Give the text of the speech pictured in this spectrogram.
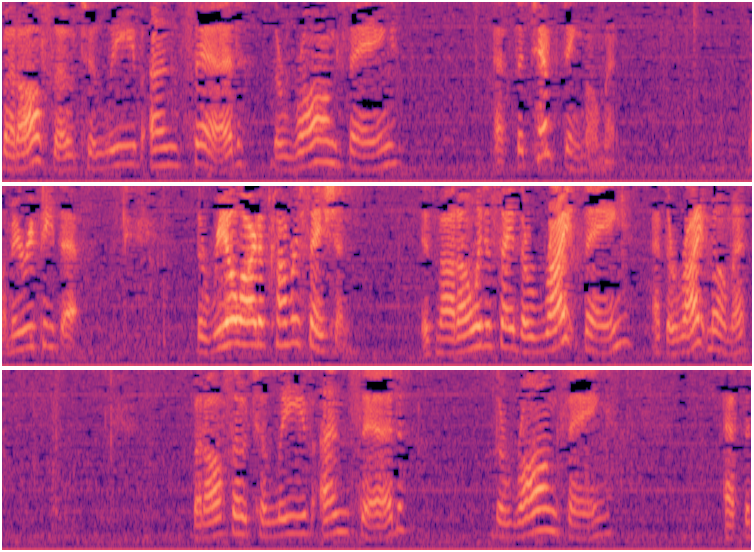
but also to leave unsaid the wrong thing at the tempting moment. Let me repeat that. The real art of conversation is not only to say the right thing at the right moment, but also to leave unsaid the wrong thing at the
